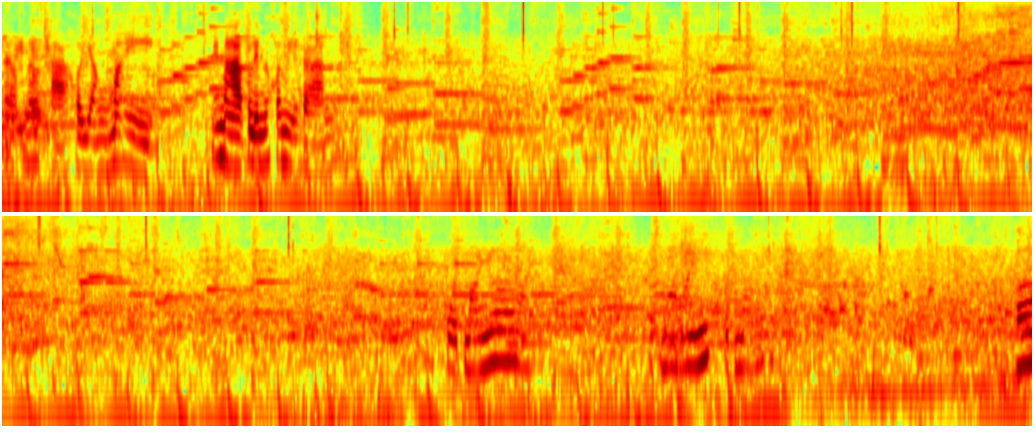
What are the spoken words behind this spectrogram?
นักนักศึกษาเขายังไม่ ไม่มาก็เลยไม่ค่อยมีร้านเปิดไหมอะเปิดไหมเปิดไหมเปิ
